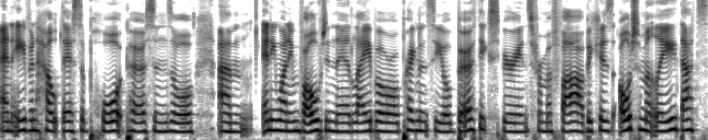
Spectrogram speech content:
and even help their support persons or um, anyone involved in their labor or pregnancy or birth experience from afar because ultimately that's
